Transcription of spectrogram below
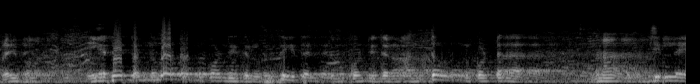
ಪ್ರೇಮ. ಎದೆ ತುಂಬ ತುಂಬಿಕೊಂಡಿದ್ದರು ಹೃದಯದಲ್ಲಿ ತುಂಬಿಕೊಂಡಿದ್ದರು ಅಂಥವ್ರನ್ನು ಕೊಟ್ಟ ನಾ ಜಿಲ್ಲೆ,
